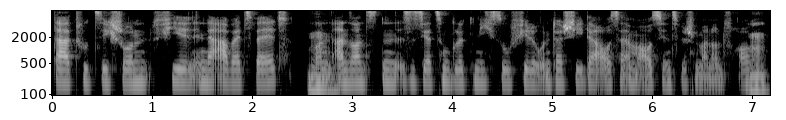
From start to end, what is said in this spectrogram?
da tut sich schon viel in der Arbeitswelt. Mhm. Und ansonsten ist es ja zum Glück nicht so viele Unterschiede, außer im Aussehen zwischen Mann und Frau. Mhm.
